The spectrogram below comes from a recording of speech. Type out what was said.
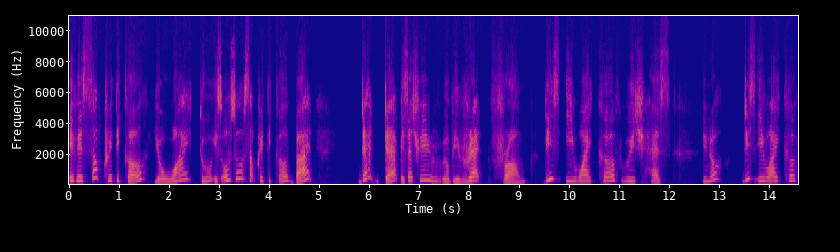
if it's subcritical, your y2 is also subcritical, but that depth is actually will be read from this EY curve, which has, you know, this EY curve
